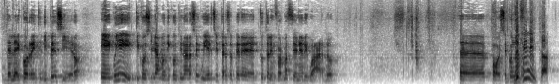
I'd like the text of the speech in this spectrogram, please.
delle correnti di pensiero, e quindi ti consigliamo di continuare a seguirci per sapere tutte le informazioni al riguardo. Eh, poi, secondo È finita?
